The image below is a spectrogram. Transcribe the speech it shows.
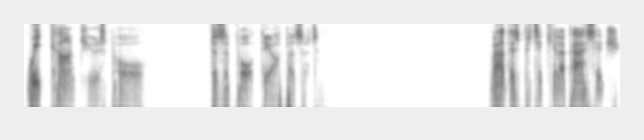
we can't use Paul to support the opposite. About this particular passage,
